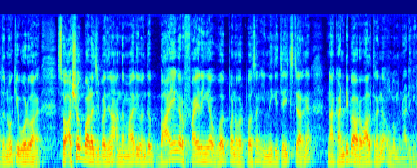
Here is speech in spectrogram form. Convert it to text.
அதை நோக்கி ஓடுவாங்க. ஸோ அசோக் பாலாஜி பார்த்தீங்கன்னா அந்த மாதிரி வந்து பயங்கர ஃபயரிங்காக ஒர்க் பண்ண ஒரு பர்சன் இன்றைக்கி ஜெயிச்சிட்டாருங்க. நான் கண்டிப்பாக அவரை வாழ்த்துறேங்க. உங்கள் முன்னாடிங்க.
